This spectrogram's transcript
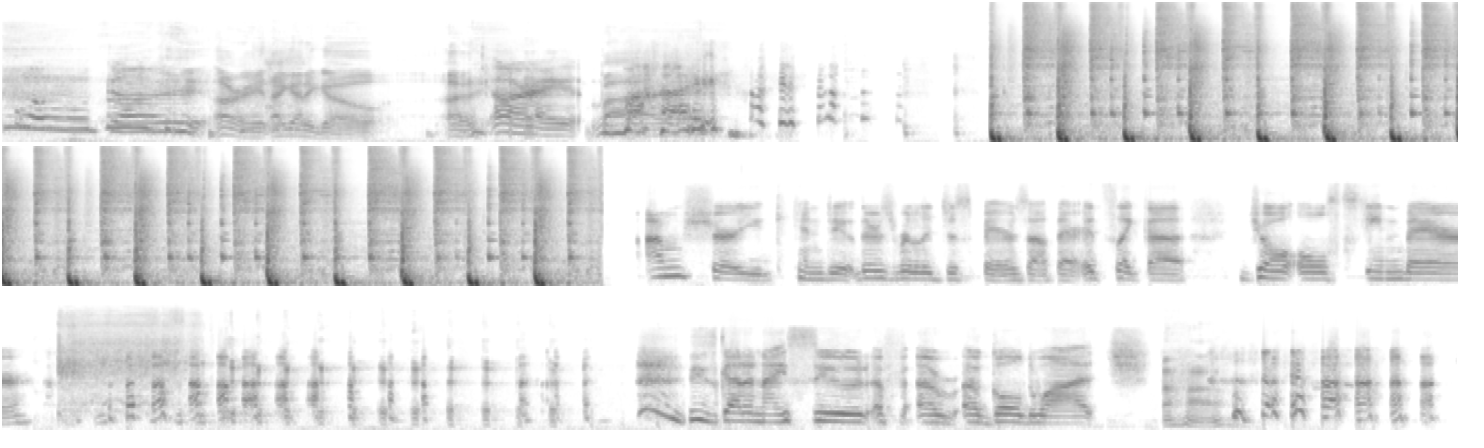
oh all right, I gotta go. Uh, All right. Bye. Bye. I'm sure you can do. There's religious bears out there. It's like a Joel Osteen bear. He's got a nice suit, a a gold watch. uh huh.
